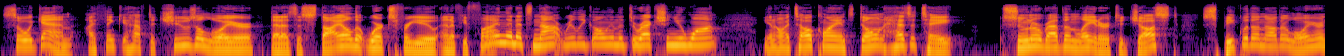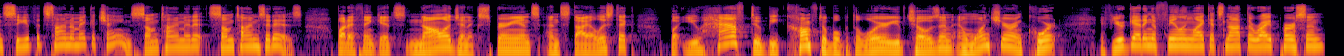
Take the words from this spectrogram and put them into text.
So again, I think you have to choose a lawyer that has a style that works for you and if you find that it's not really going in the direction you want, you know, I tell clients don't hesitate sooner rather than later to just speak with another lawyer and see if it's time to make a change. Sometime it sometimes it is. But I think it's knowledge and experience and stylistic, but you have to be comfortable with the lawyer you've chosen and once you're in court, if you're getting a feeling like it's not the right person,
